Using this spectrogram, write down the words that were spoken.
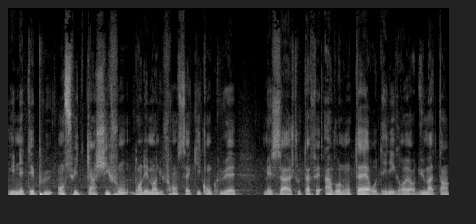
il n'était plus ensuite qu'un chiffon dans les mains du Français qui concluait, message tout à fait involontaire au dénigreur du matin,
